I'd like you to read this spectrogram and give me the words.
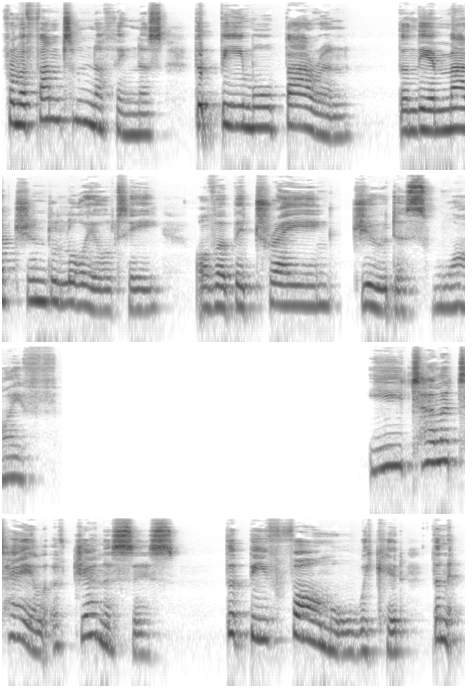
from a phantom nothingness that be more barren than the imagined loyalty of a betraying Judas wife? Ye tell a tale of Genesis that be far more wicked than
